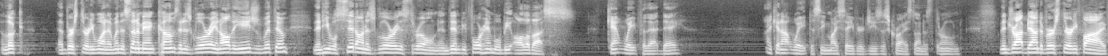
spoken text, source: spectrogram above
And look at verse 31. And when the Son of Man comes in his glory and all the angels with him, then he will sit on his glorious throne, and then before him will be all of us. Can't wait for that day. I cannot wait to see my Savior, Jesus Christ, on his throne. Then drop down to verse 35.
